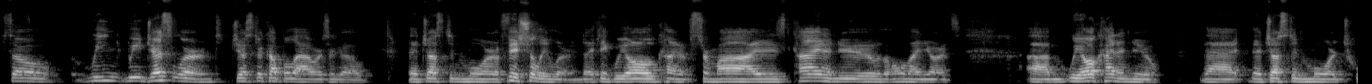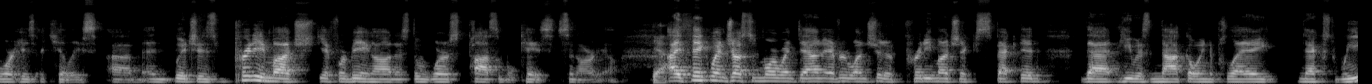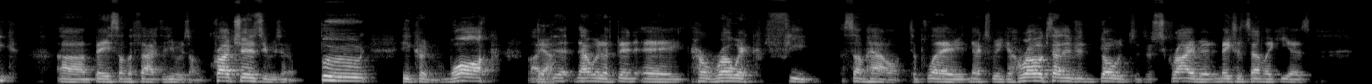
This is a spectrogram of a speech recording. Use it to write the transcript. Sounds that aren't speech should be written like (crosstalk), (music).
So we we just learned just a couple hours ago that Justin Moore officially learned. I think we all kind of surmised, kind of knew the whole nine yards. Um, we all kind of knew that that Justin Moore tore his Achilles, um, and which is pretty much, if we're being honest, the worst possible case scenario. Yeah. I think when Justin Moore went down, everyone should have pretty much expected that he was not going to play next week, um, based on the fact that he was on crutches, he was in a boot, he couldn't walk. Like Yeah. that, that would have been a heroic feat somehow to play next week. Heroic's not even go to describe it. It makes it sound like he has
